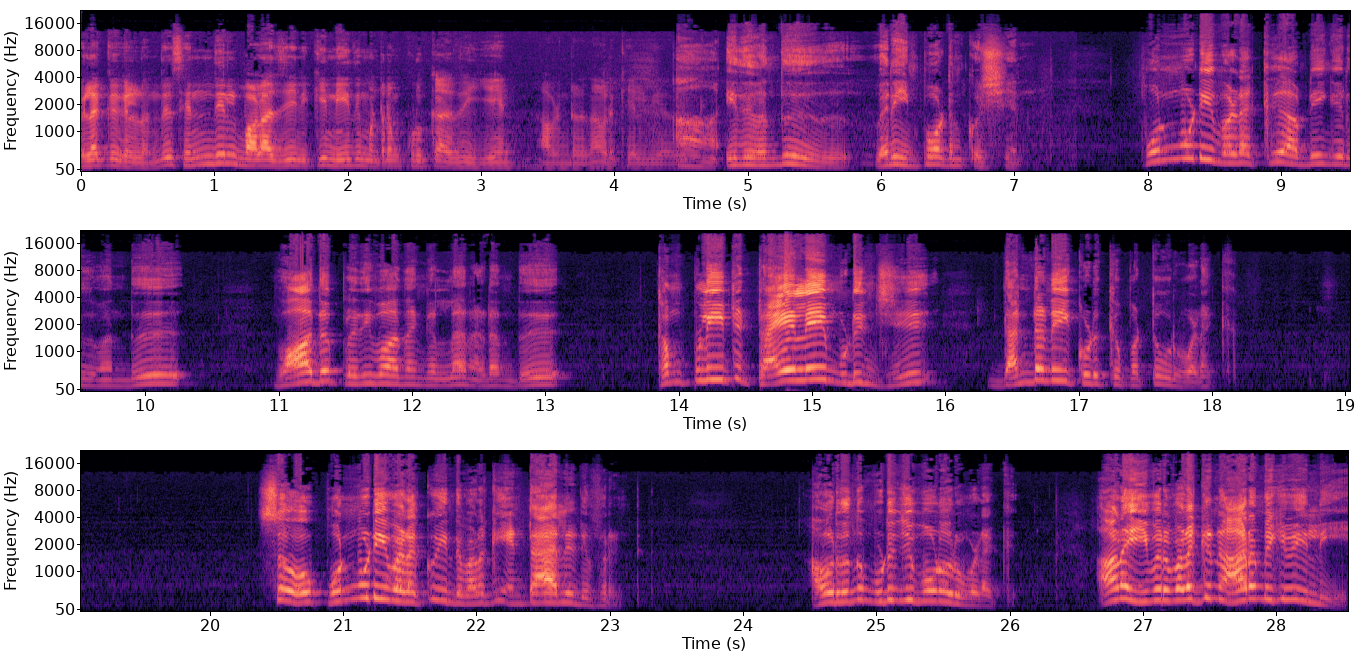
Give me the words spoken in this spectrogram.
விலக்குகள் வந்து செந்தில் பாலாஜிக்கு நீதிமன்றம் கொடுக்காதது ஏன் அப்படின்றது தான் ஒரு கேள்வி. இது வந்து வெரி இம்பார்ட்டன்ட் கொஷின் பொன்முடி வழக்கு அப்படிங்கிறது வந்து வாத பிரதிவாதங்கள்லாம் நடந்து கம்ப்ளீட் ட்ரையலே முடிஞ்சு தண்டனை கொடுக்கப்பட்ட ஒரு வழக்கு. ஸோ பொன்முடி வழக்கும் இந்த வழக்கு என்டையர்லி டிஃப்ரெண்ட் அவர் வந்து முடிஞ்சு போன ஒரு வழக்கு. ஆனால் இவர் வழக்குன்னு ஆரம்பிக்கவே இல்லையே.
